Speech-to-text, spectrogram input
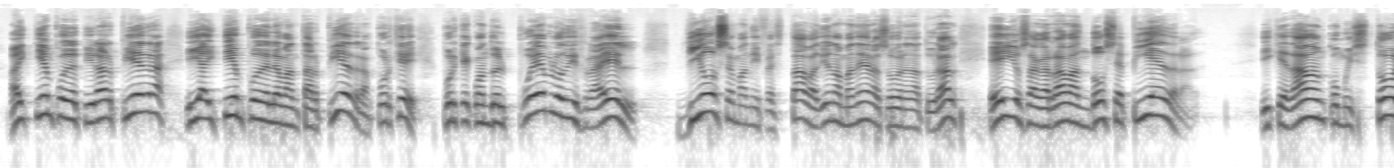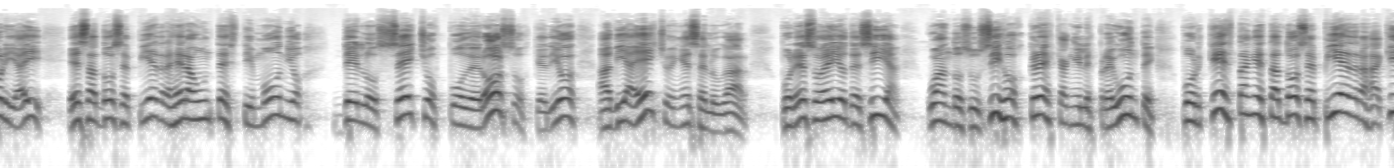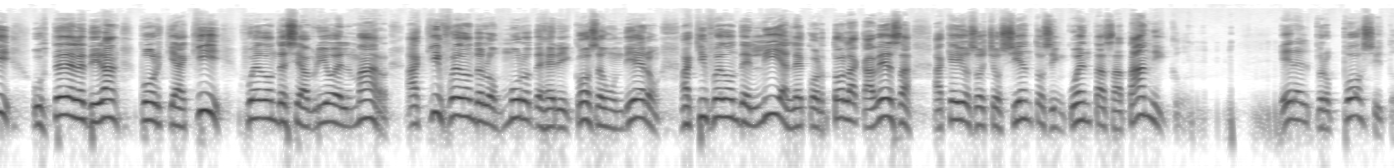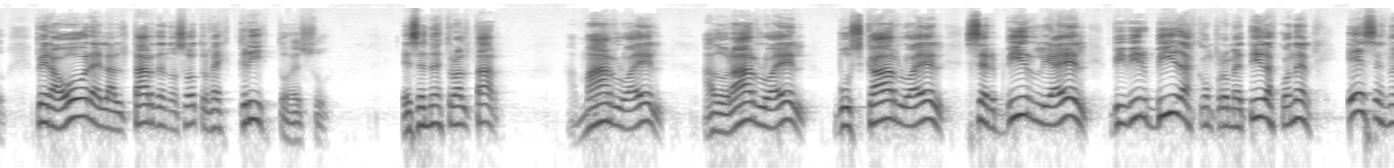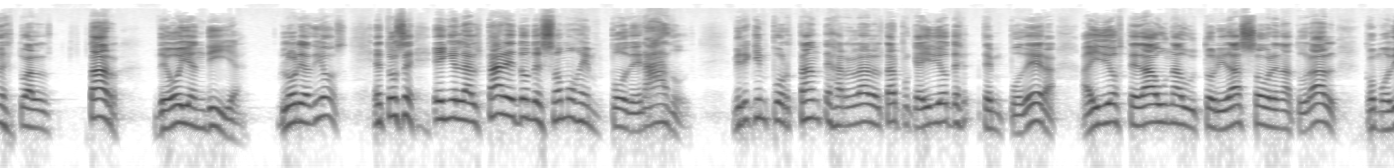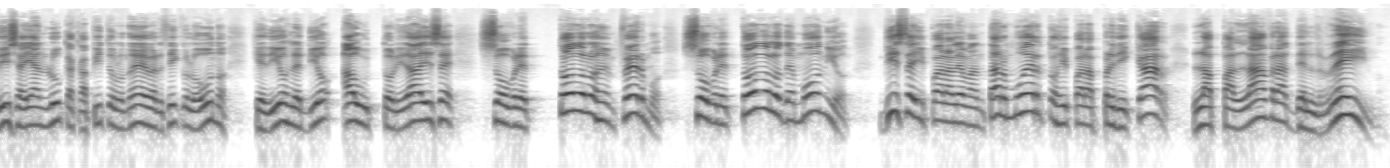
Hay tiempo de tirar piedra y hay tiempo de levantar piedras. ¿Por qué? Porque cuando el pueblo de Israel, Dios se manifestaba de una manera sobrenatural, ellos agarraban 12 piedras y quedaban como historia ahí. Esas doce piedras era un testimonio de los hechos poderosos que Dios había hecho en ese lugar. Por eso ellos decían, cuando sus hijos crezcan y les pregunten, ¿por qué están estas doce piedras aquí? Ustedes les dirán, porque aquí fue donde se abrió el mar, aquí fue donde los muros de Jericó se hundieron, aquí fue donde Elías le cortó la cabeza a aquellos 850 satánicos. Era el propósito. Pero ahora el altar de nosotros es Cristo Jesús. Ese es nuestro altar. Amarlo a Él, adorarlo a Él, buscarlo a Él, servirle a Él, vivir vidas comprometidas con Él. Ese es nuestro altar de hoy en día. Gloria a Dios. Entonces, en el altar es donde somos empoderados. Mire qué importante es arreglar el altar porque ahí Dios te empodera, ahí Dios te da una autoridad sobrenatural, como dice allá en Lucas capítulo 9, versículo 1, que Dios les dio autoridad, dice, sobre todos los enfermos, sobre todos los demonios, dice, y para levantar muertos y para predicar la palabra del reino.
